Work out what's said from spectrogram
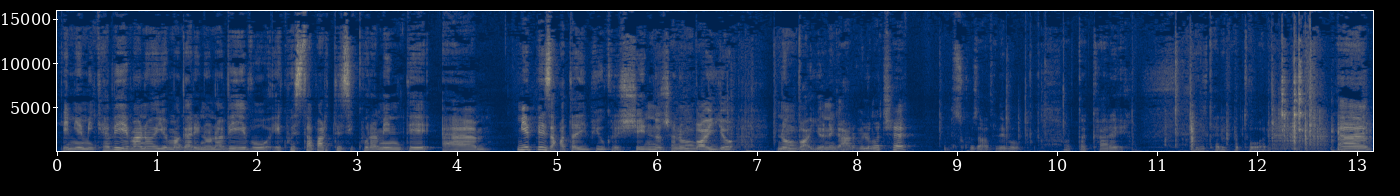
le mie amiche avevano, io magari non avevo e questa parte sicuramente eh, mi è pesata di più crescendo, cioè non voglio, non voglio negarvelo, ma c'è scusate devo attaccare il caricatore eh,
